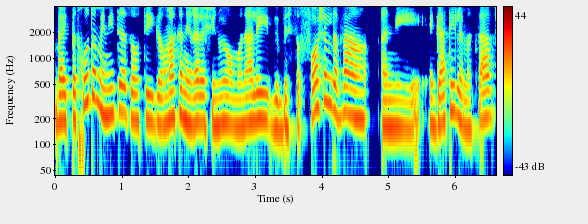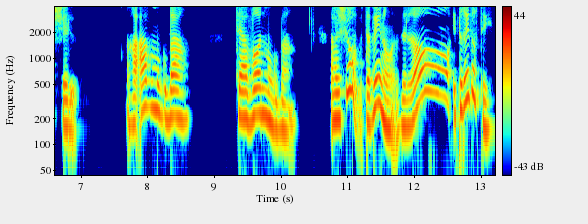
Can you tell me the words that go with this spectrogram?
וההתפתחות המינית הזאת היא גרמה כנראה לשינוי הורמונלי ובסופו של דבר אני הגעתי למצב של רעב מוגבר, תיאבון מוגבר. אבל שוב, תבינו, זה לא הטריד אותי.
